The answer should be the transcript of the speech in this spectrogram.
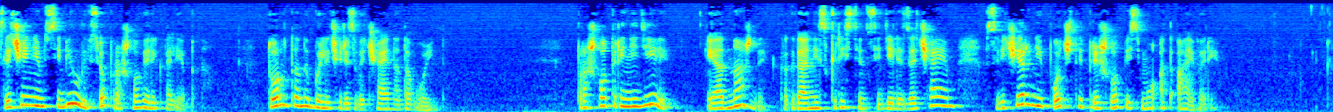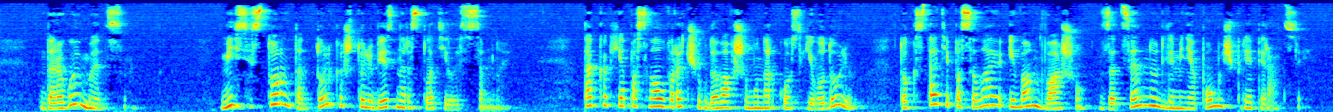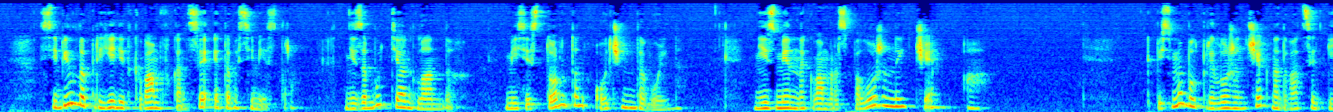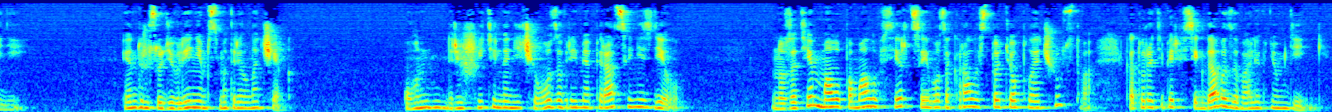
С лечением Сибиллы все прошло великолепно. Торнтоны были чрезвычайно довольны. Прошло три недели, и однажды, когда они с Кристин сидели за чаем, с вечерней почтой пришло письмо от Айвори. «Дорогой Мэнсон, миссис Торнтон только что любезно расплатилась со мной. Так как я послал врачу, дававшему наркоз его долю, то, кстати, посылаю и вам вашу за ценную для меня помощь при операции. Сибилла приедет к вам в конце этого семестра. Не забудьте о гландах. Миссис Торнтон очень довольна. Неизменно к вам расположенный Ч. А. К письму был приложен чек на 20 геней. Эндрю с удивлением смотрел на чек. Он решительно ничего за время операции не сделал. Но затем мало-помалу в сердце его закралось то теплое чувство, которое теперь всегда вызывали в нем деньги.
